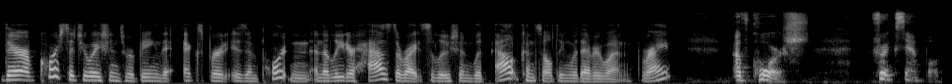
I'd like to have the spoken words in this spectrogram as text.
there are, of course, situations where being the expert is important and the leader has the right solution without consulting with everyone, right? Of course. For example,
